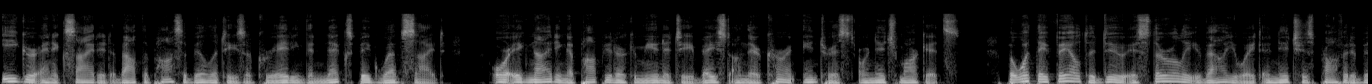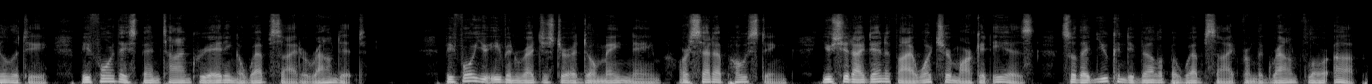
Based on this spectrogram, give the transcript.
eager and excited about the possibilities of creating the next big website or igniting a popular community based on their current interests or niche markets. But what they fail to do is thoroughly evaluate a niche's profitability before they spend time creating a website around it. Before you even register a domain name or set up hosting, you should identify what your market is so that you can develop a website from the ground floor up,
